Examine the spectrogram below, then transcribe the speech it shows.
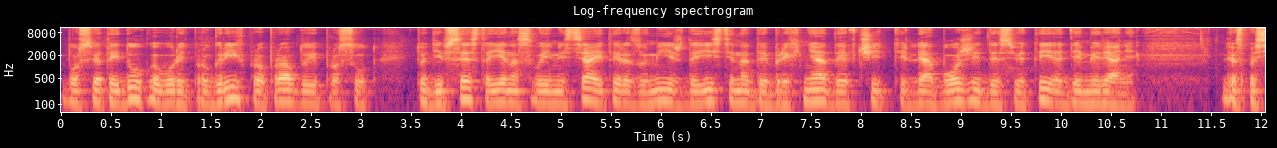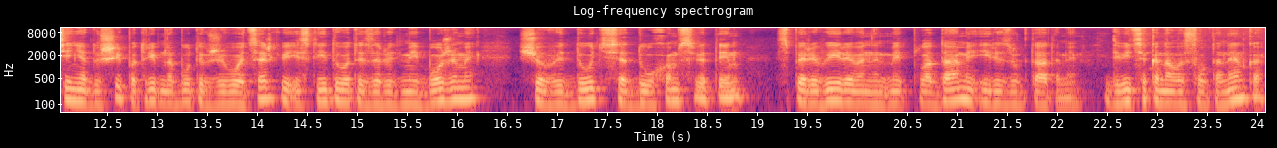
бо Святий Дух говорить про гріх, про правду і про суд. Тоді все стає на свої місця, і ти розумієш, де істина, де брехня, де вчителя Божі, де святи, а де миряні. Для спасіння душі потрібно бути в живій церкві і слідувати за людьми Божими, що ведуться Духом Святим з перевіреними плодами і результатами. Дивіться канали Салтаненка,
